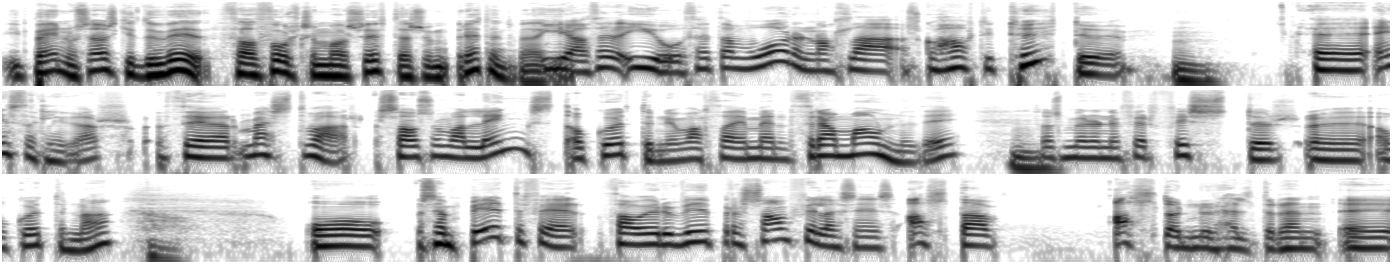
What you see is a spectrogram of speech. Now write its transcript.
í beinum samskiptum við það fólk sem á svifta þessum réttundum, eða ekki? Já, þetta, jú, þetta voru náttúrulega sko hátt í 20 mm. uh, einstaklingar þegar mest var. Sá sem var lengst á götunni var það í meirinn þrjá mánuði, mm. sá sem er unni fyrir fyrstur uh, á götuna ja. Og sem betur fyrir þá eru viðbröð samfélagsins alltaf allt önnur heldur en uh,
